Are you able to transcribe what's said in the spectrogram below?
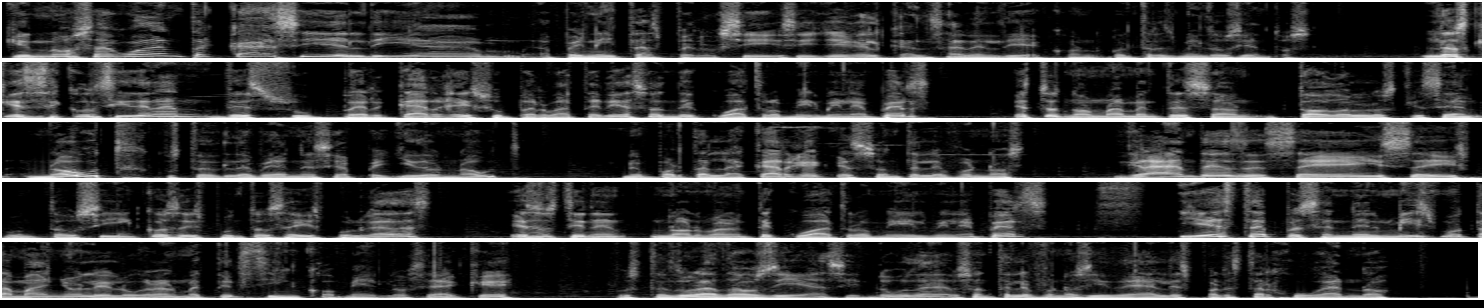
que nos aguanta casi el día apenitas, pero sí, sí llega a alcanzar el día con, con 3200. Los que se consideran de supercarga y super batería son de 4000 mAh. Estos normalmente son todos los que sean Note, que ustedes le vean ese apellido Note. No importa la carga, que son teléfonos grandes de 6, 6.5, 6.6 pulgadas. Esos tienen normalmente 4000 mAh. Y este, pues en el mismo tamaño le lograron meter 5000. O sea que, pues te dura dos días, sin duda. Son teléfonos ideales para estar jugando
